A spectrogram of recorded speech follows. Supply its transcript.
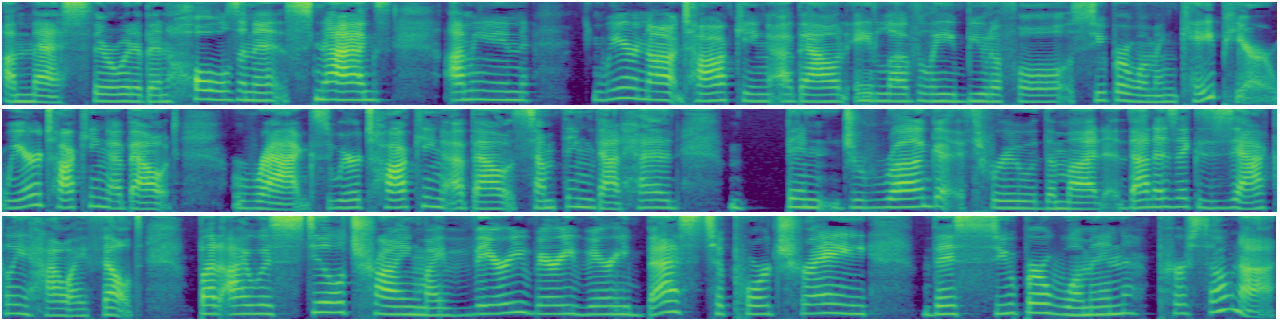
a mess. There would have been holes in it, snags. I mean, we are not talking about a lovely, beautiful superwoman cape here. We are talking about rags. We're talking about something that had been drug through the mud. That is exactly how I felt. But I was still trying my very, very, very best to portray this superwoman persona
